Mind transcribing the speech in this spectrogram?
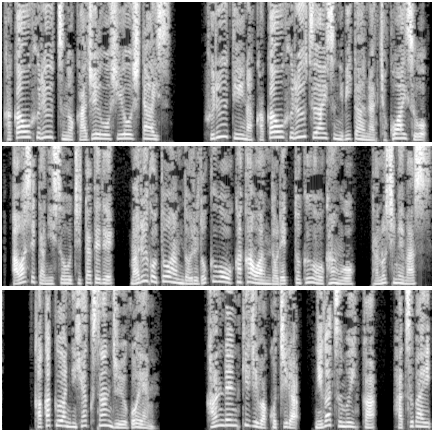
カカオフルーツの果汁を使用したアイス。フルーティーなカカオフルーツアイスにビターなチョコアイスを合わせた2層仕立てで、丸ごとルドクオーカカオレッドクオー缶を楽しめます。価格は235円。関連記事はこちら、2月6日、発売、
